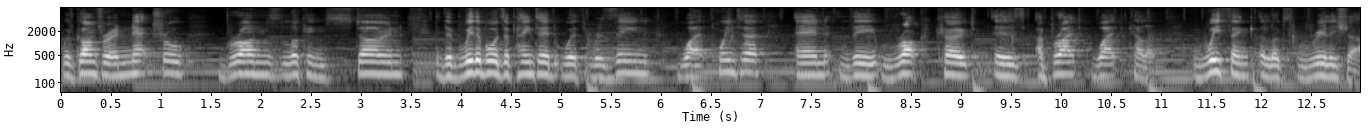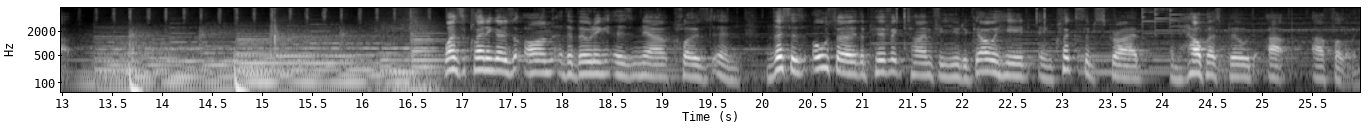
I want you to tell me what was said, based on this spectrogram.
We've gone for a natural bronze looking stone. The weatherboards are painted with Resene White Pointer and the rock coat is a bright white color we think it looks really sharp. Once the cladding goes on, the building is now closed in. This is also the perfect time for you to go ahead and click subscribe and help us build up our following.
